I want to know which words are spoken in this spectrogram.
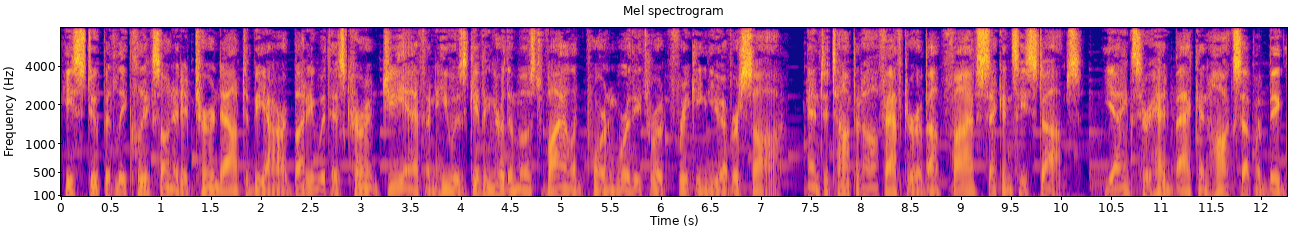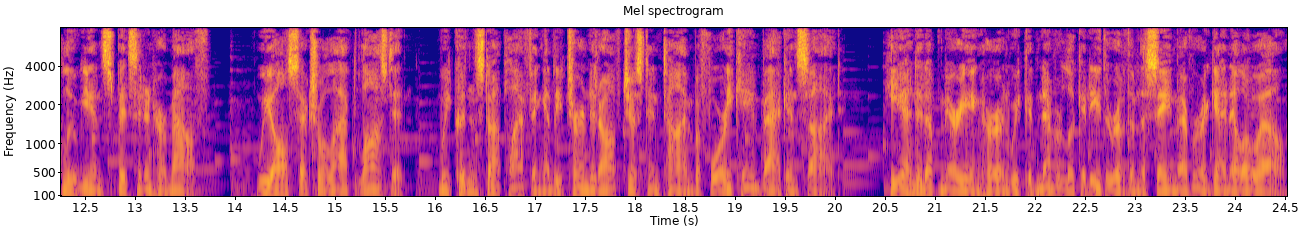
he stupidly clicks on it it turned out to be our buddy with his current GF and he was giving her the most violent porn-worthy throat freaking you ever saw, and to top it off after about 5 seconds he stops, yanks her head back and hawks up a big loogie and spits it in her mouth. We all sexual act lost it, we couldn't stop laughing and he turned it off just in time before he came back inside. He ended up marrying her and we could never look at either of them the same ever again lol.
